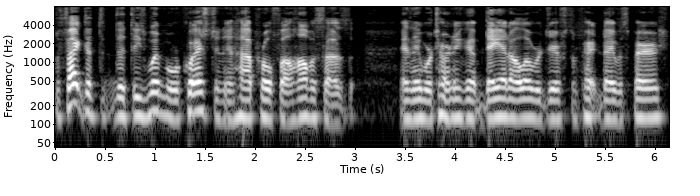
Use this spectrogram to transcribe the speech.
The fact that, that these women were questioned in high profile homicides and they were turning up dead all over Jefferson Davis Parish,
